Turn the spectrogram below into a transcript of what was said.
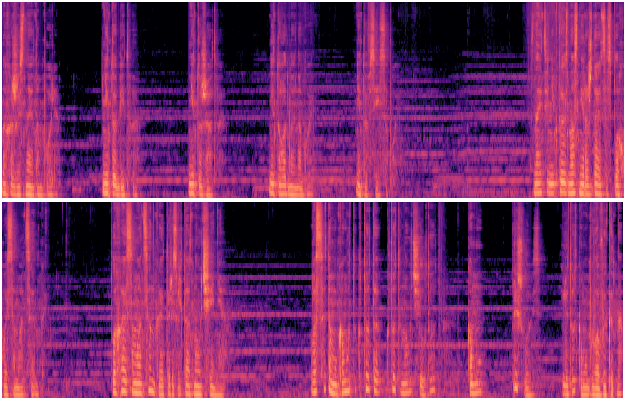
нахожусь на этом поле. Не то битвы, не то жатвы, не то одной ногой, не то всей собой. Знаете, никто из нас не рождается с плохой самооценкой. Плохая самооценка – это результат научения. Вас этому кому-то кто-то кто-то научил, тот, кому пришлось, или тот, кому было выгодно.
